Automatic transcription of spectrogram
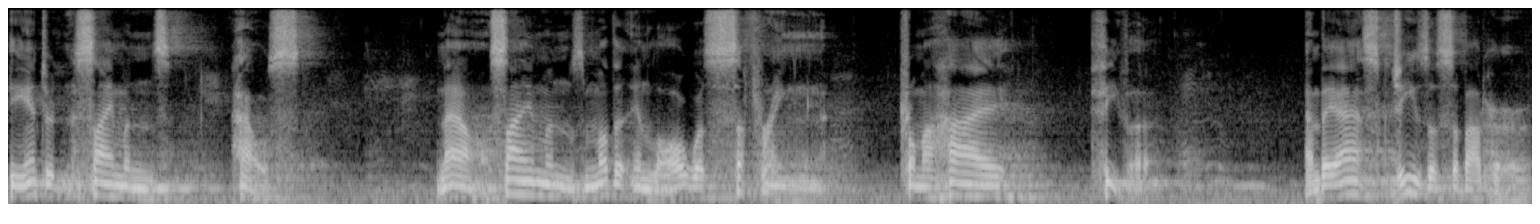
he entered Simon's house. Now, Simon's mother in law was suffering from a high fever. And they asked Jesus about her.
